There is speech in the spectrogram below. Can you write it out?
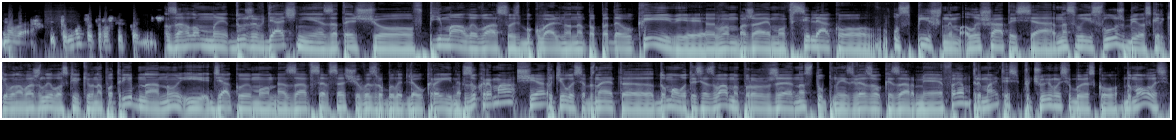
наверх, і тому це трошки складніше. Загалом ми дуже вдячні за те, що впіймали вас ось буквально на ППД у Києві. Вам бажаємо всіляко успішним лишатися на своїй службі, оскільки вона важлива, оскільки вона потрібна. Ну і дякуємо за все, все, що ви зробили для України. Зокрема, ще хотілося б знаєте домовитися з вами про вже наступний зв'язок із армією ФМ. Тримайтесь, почуємось обов'язково. Домовились?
